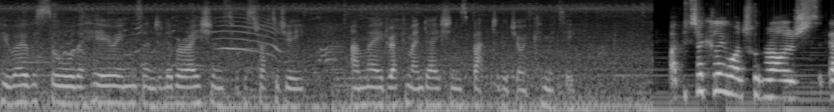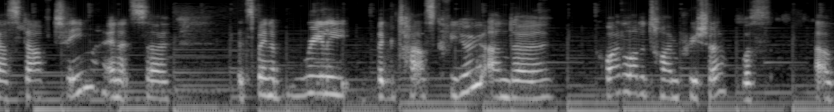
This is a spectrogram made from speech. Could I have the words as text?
who oversaw the hearings and deliberations for the strategy and made recommendations back to the Joint Committee. I particularly want to acknowledge our staff team and it's uh, it's been a really big task for you under quite a lot of time pressure with a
